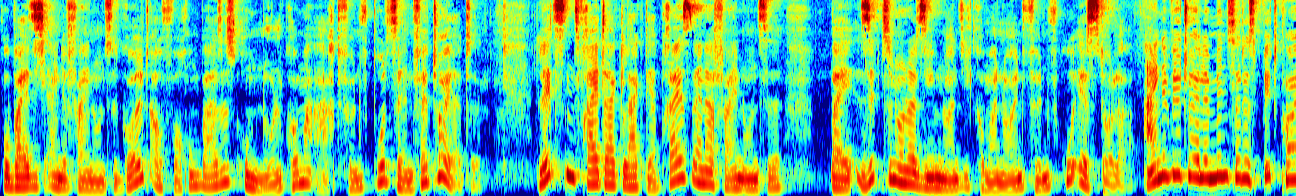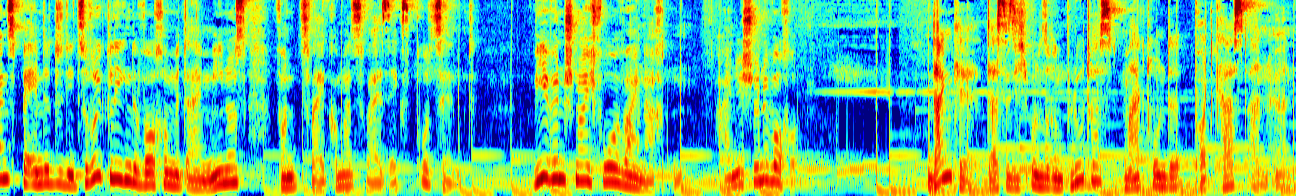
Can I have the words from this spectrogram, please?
wobei sich eine Feinunze Gold auf Wochenbasis um 0,85 Prozent verteuerte. Letzten Freitag lag der Preis einer Feinunze bei 1797,95 US-Dollar. Eine virtuelle Münze des Bitcoins beendete die zurückliegende Woche mit einem Minus von 2,26 Prozent. Wir wünschen euch frohe Weihnachten. Eine schöne Woche. Danke, dass Sie sich unseren Bluetooth Marktrunde Podcast anhören.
